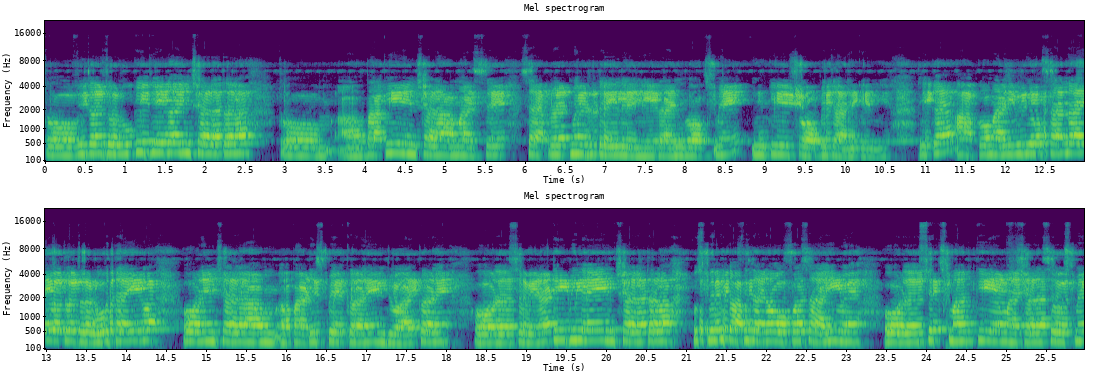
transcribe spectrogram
तो विज़िट ज़रूर कीजिएगा इंशाल्लाह ताला। तो बाकी इंशाल्लाह हम इससे सेपरेट में डिटेल ले लीजिएगा इनबॉक्स में इनकी शॉप पे जाने के लिए। ठीक है? आपको हमारी वीडियो पसंद आई हो तो ज़रूर बताइएगा। और इंशाल्लाह हम पार्टिसिपेट करें इंजॉय करें। और सवेरा टी भी लें, इंशाल्लाह ताला। उसमें भी काफ़ी ज़्यादा ऑफर्स आई हुए हैं और सिक्स मंथ की है माशाल्लाह से उसमें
